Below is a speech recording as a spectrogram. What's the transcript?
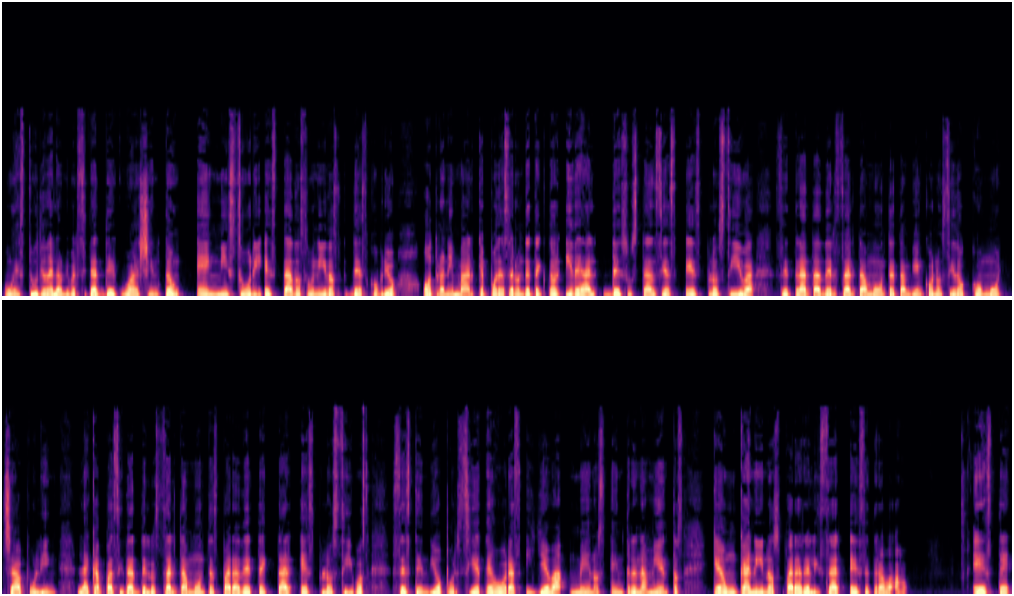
un estudio de la Universidad de Washington en Missouri, Estados Unidos, descubrió otro animal que puede ser un detector ideal de sustancias explosivas. Se trata del saltamonte, también conocido como chapulín. La capacidad de los saltamontes para detectar explosivos se extendió por siete horas y lleva menos entrenamientos que un caninos para realizar ese trabajo. Este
